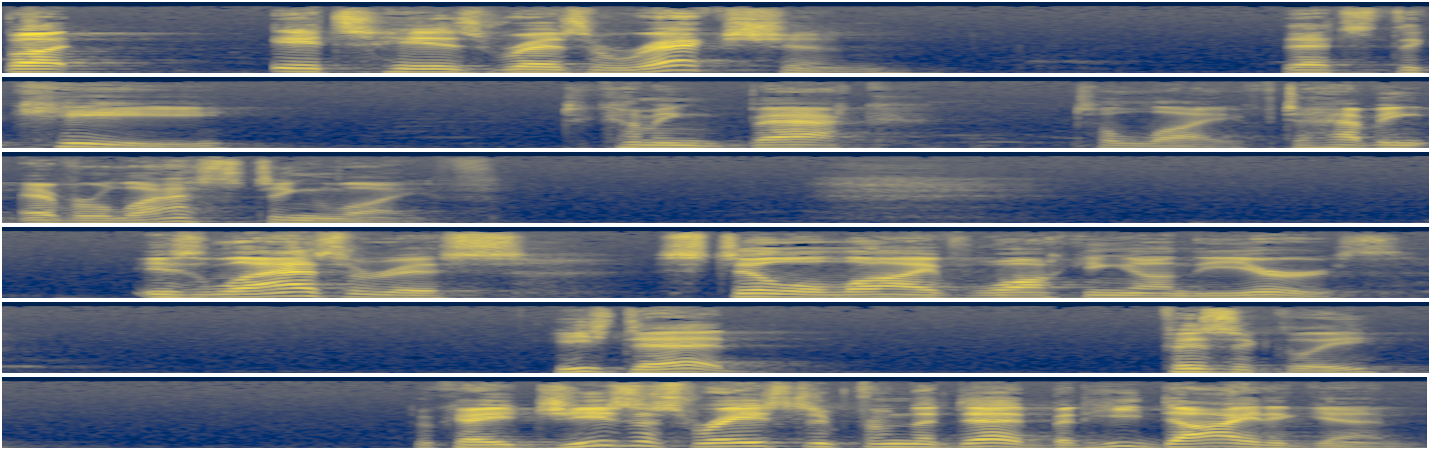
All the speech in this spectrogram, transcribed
But it's his resurrection that's the key to coming back to life, to having everlasting life. Is Lazarus still alive walking on the earth? He's dead, physically. Okay, Jesus raised him from the dead, but he died again.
